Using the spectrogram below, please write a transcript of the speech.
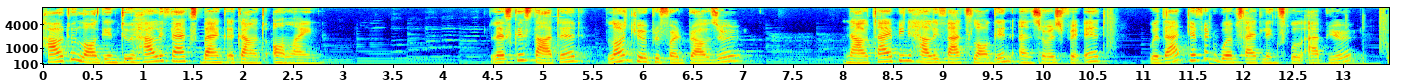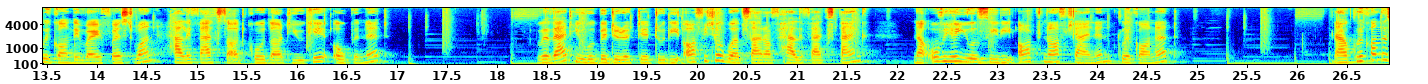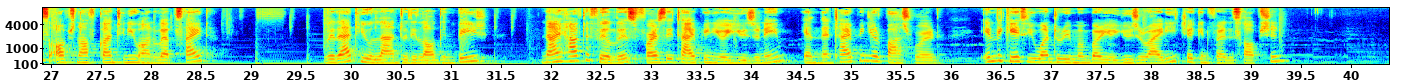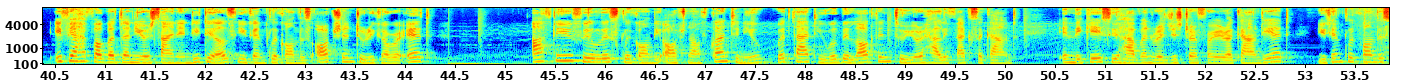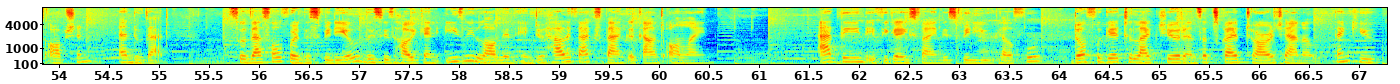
How to log into Halifax bank account online. Let's get started. Launch your preferred browser. Now type in Halifax login and search for it. With that, different website links will appear. Click on the very first one, halifax.co.uk, open it. With that, you will be directed to the official website of Halifax Bank. Now over here, you will see the option of sign in, click on it. Now click on this option of continue on website. With that, you land to the login page. Now you have to fill this. Firstly, type in your username and then type in your password. In the case you want to remember your user ID, check in for this option. If you have forgotten your sign-in details, you can click on this option to recover it. After you fill this, click on the option of continue. With that, you will be logged into your Halifax account. In the case you haven't registered for your account yet, you can click on this option and do that. So that's all for this video. This is how you can easily log in into Halifax bank account online. At the end, if you guys find this video helpful, don't forget to like, share and subscribe to our channel. Thank you.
